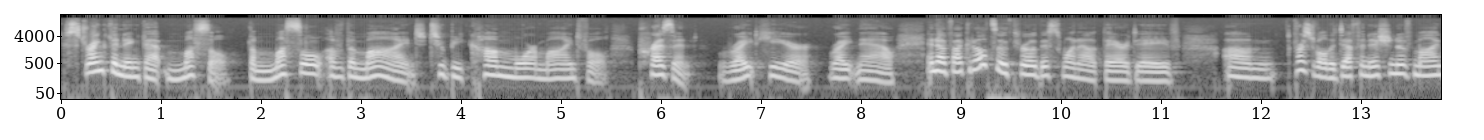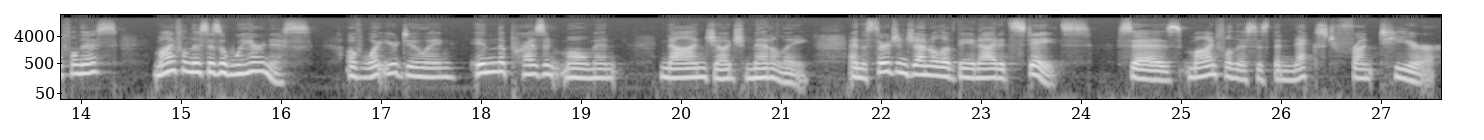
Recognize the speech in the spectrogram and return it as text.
strengthening that muscle, the muscle of the mind, to become more mindful, present, right here, right now. And if I could also throw this one out there, Dave. Um, first of all, the definition of mindfulness mindfulness is awareness of what you're doing in the present moment, non judgmentally. And the Surgeon General of the United States says mindfulness is the next frontier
